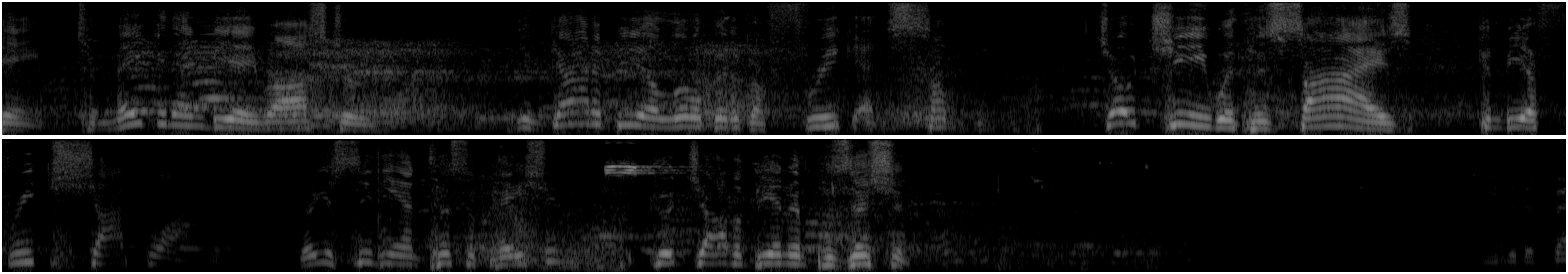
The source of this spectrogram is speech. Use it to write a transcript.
game. To make an NBA roster, you've got to be a little bit of a freak at something. Zhou Qi, with his size, can be a freak shot blocker. There you see the anticipation. Good job of being in position. Qi, the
